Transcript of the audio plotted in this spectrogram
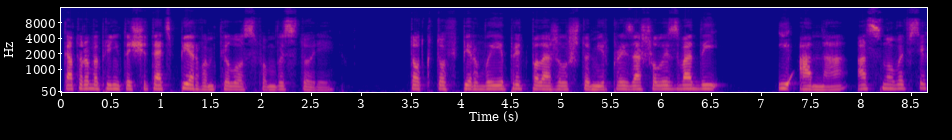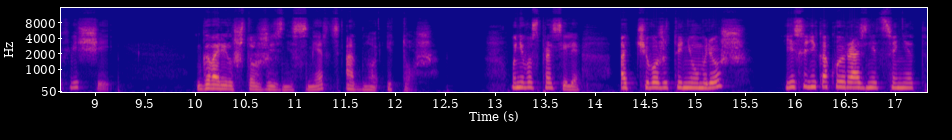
которого принято считать первым философом в истории. Тот, кто впервые предположил, что мир произошел из воды, и она — основа всех вещей. Говорил, что жизнь и смерть — одно и то же. У него спросили, «Отчего же ты не умрешь, если никакой разницы нет?»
